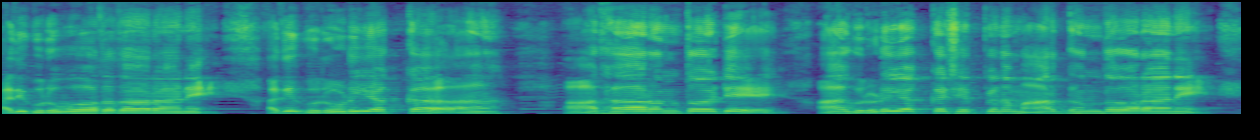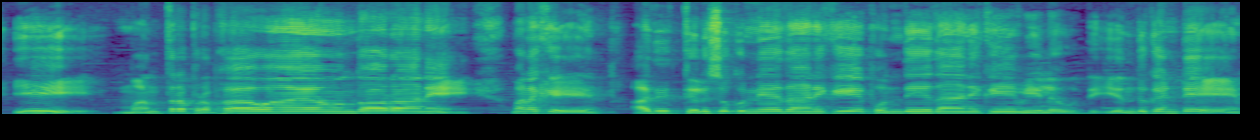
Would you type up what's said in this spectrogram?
అది గురుబోధ ద్వారానే అది గురుడు యొక్క ఆధారంతో ఆ గురుడు యొక్క చెప్పిన మార్గం ద్వారానే ఈ మంత్ర ప్రభావం ద్వారానే మనకి అది తెలుసుకునేదానికి పొందేదానికి వీలవుద్ది. ఎందుకంటే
